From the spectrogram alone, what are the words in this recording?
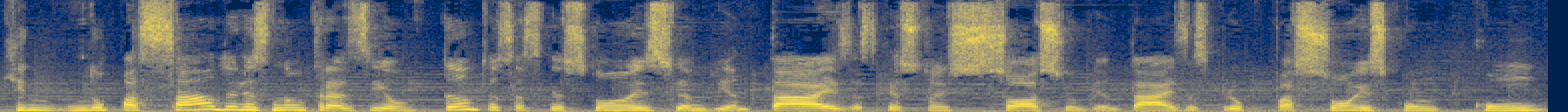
que no passado eles não traziam tanto essas questões ambientais, as questões socioambientais, as preocupações com, com uh,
